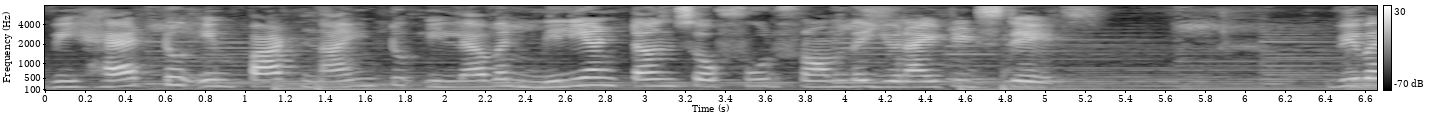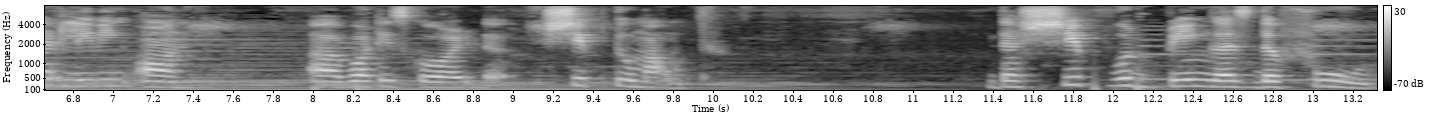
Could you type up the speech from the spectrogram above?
We had to impart 9 to 11 million tons of food from the United States. We were living on uh, what is called ship to mouth. The ship would bring us the food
